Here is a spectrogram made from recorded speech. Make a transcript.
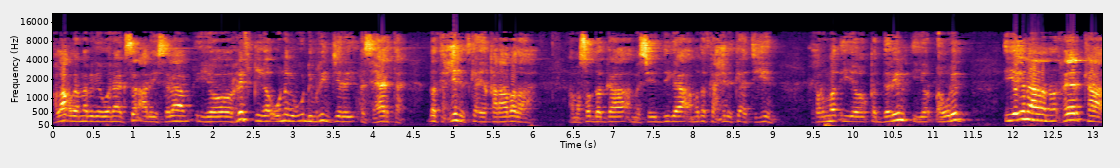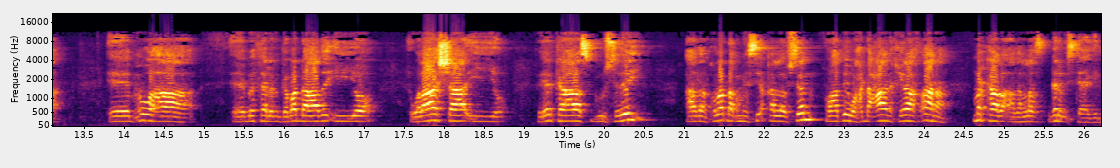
Akhlaaqda nabiga wanaagsan calayhi salaam iyo rifqiga uu nabigu u dhimrin jiray ashaarta dadka xididka ee qaraabada ah ama sodoga ama seediga ama dadka xididka aad tihiin xurmad iyo qadarin iyo dhowrid iyo inaadan reerka muxuu ahaa mathalan gabadhaada iyo walaasha iyo reerkaas guursaday aadan kula dhaqmin si qalafsan oo hadday wax dhacaan khilaaf ahna markaaba aadan la garab istaagin.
